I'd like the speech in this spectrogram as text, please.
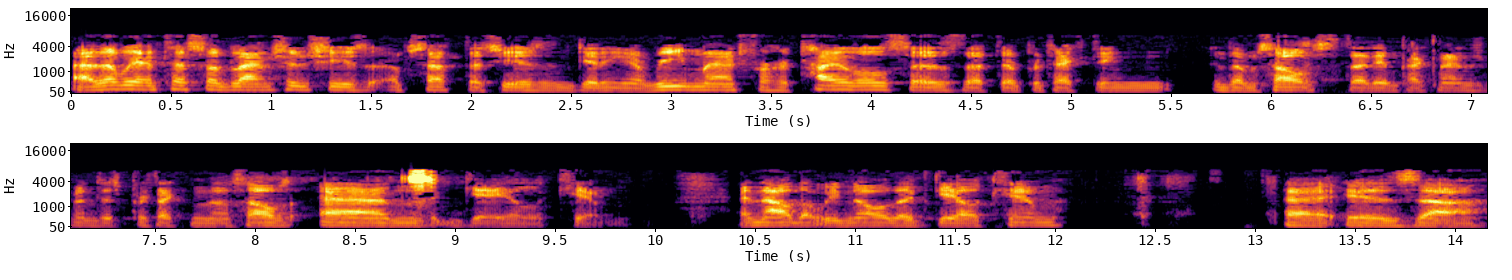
Uh, then we had Tessa Blanchard. She's upset that she isn't getting a rematch for her title. Says that they're protecting themselves, that Impact Management is protecting themselves, and Gail Kim. And now that we know that Gail Kim uh, is uh,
